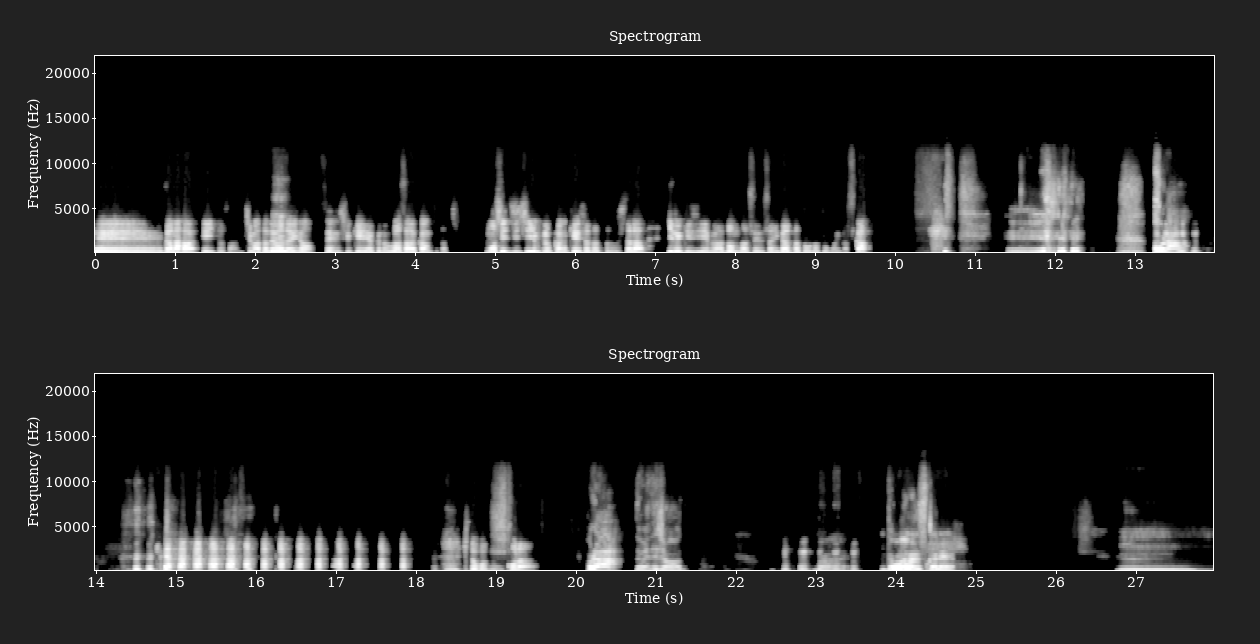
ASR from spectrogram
えー、ガナハエイトさん、巷で話題の選手契約の噂アカウントたち。もし自チームの関係者だったとしたら、ひるき GM はどんな制裁が妥当だと思いますか？えー、こら一言、こら。こらダメでしょまあ、どうなんですかね。うーん。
